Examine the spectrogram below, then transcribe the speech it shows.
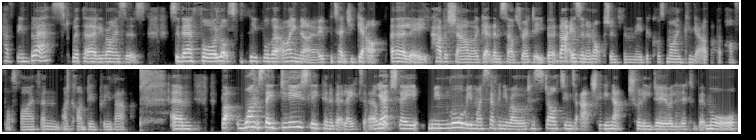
have been blessed with early risers. So therefore lots of people that i know potentially get up early have a shower get themselves ready. But that isn't an option for me because mine can get up at half past five and i can't do pre that. Um, but once they do sleep in a bit later yep. which they i mean rory my seven year old is starting to actually naturally do a little bit more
